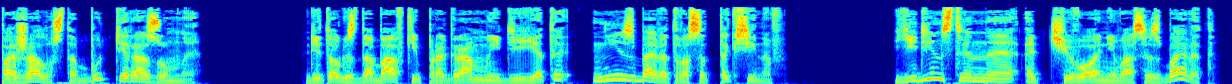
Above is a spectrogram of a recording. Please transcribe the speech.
Пожалуйста, будьте разумны. Детокс-добавки, программы и диеты не избавят вас от токсинов. Единственное, от чего они вас избавят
